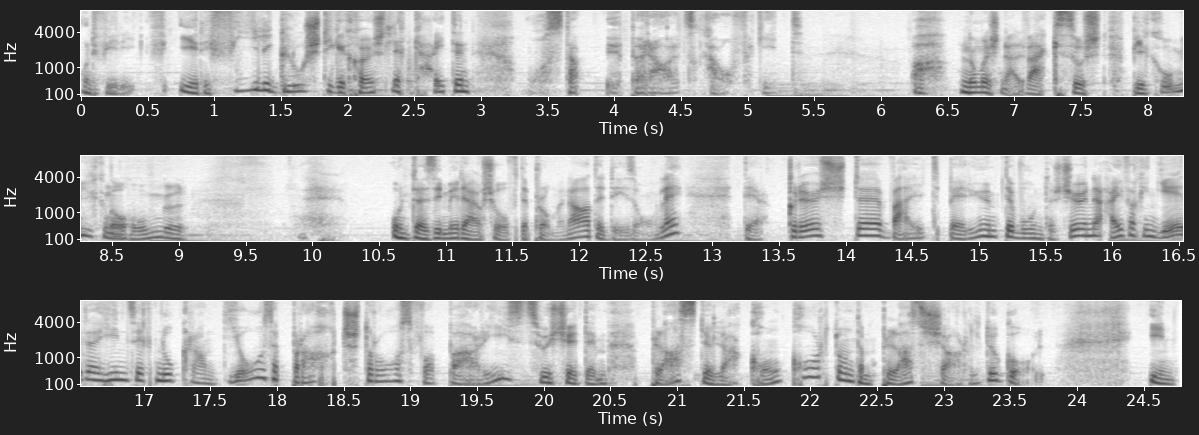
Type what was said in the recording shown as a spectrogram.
und für ihre, für ihre vielen lustigen Köstlichkeiten, die es da überall zu kaufen gibt. Ah, nur mal schnell weg, sonst bekomme ich noch Hunger. Und da sind wir auch schon auf der Promenade des Anglais, der grössten, weltberühmten, wunderschönen, einfach in jeder Hinsicht nur grandiosen Prachtstrasse von Paris zwischen dem Place de la Concorde und dem Place Charles de Gaulle. In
